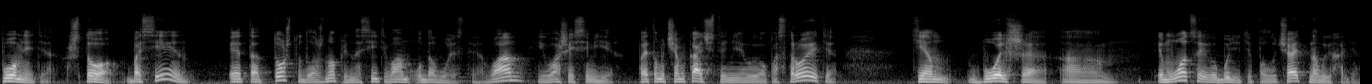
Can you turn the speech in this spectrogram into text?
помните, что бассейн это то, что должно приносить вам удовольствие, вам и вашей семье. Поэтому чем качественнее вы его построите, тем больше э, эмоций вы будете получать на выходе.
